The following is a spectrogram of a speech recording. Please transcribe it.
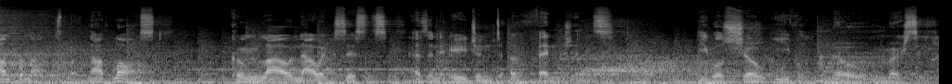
Compromised but not lost, Kung Lao now exists as an agent of vengeance. He will show evil no mercy.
